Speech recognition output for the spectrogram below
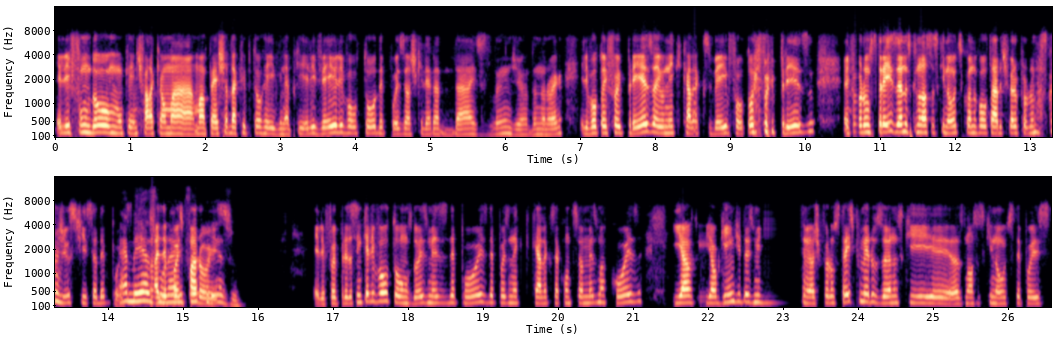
ele fundou o que a gente fala que é uma, uma pecha da Crypto Rave, né? Porque ele veio, ele voltou depois, eu acho que ele era da Islândia, da Noruega. Ele voltou e foi preso, aí o Nick Calax veio, voltou e foi preso. Aí foram uns três anos que nossas keynotes, quando voltaram, tiveram problemas com a justiça depois. É mesmo, Mas né? depois né? parou isso. Ele foi preso assim que ele voltou, uns dois meses depois. Depois, naquela que aconteceu a mesma coisa. E, e alguém de 2019, acho que foram os três primeiros anos que as nossas keynotes depois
